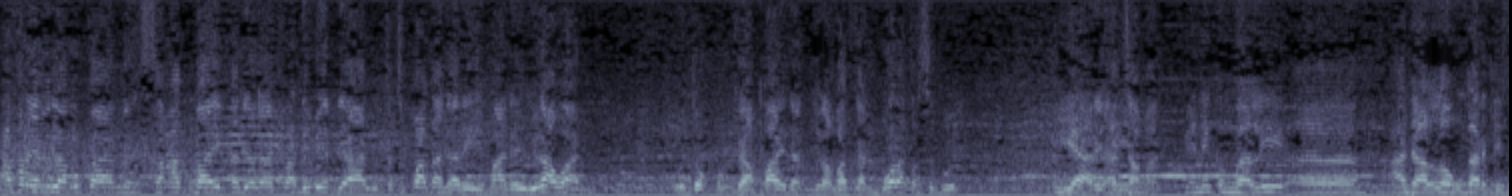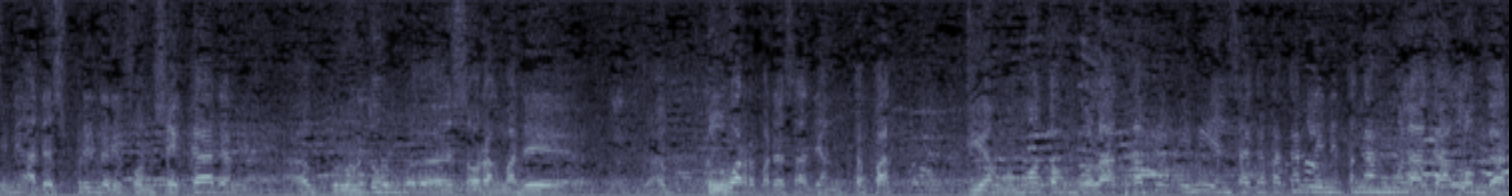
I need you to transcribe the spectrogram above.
Cover yang dilakukan sangat baik tadi oleh Vladimir dan kecepatan dari Made Wirawan untuk menggapai dan menyelamatkan bola tersebut Iya, dari ancaman. Ini, ini kembali eh, ada longgar di sini, ada sprint dari Fonseca dan eh, beruntung eh, seorang Made eh, keluar pada saat yang tepat. Dia memotong bola, tapi ini yang saya katakan lini tengah mulai agak longgar.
